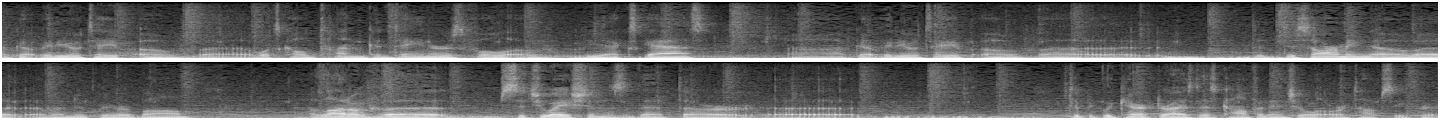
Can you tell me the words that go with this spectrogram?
I've got videotape of uh, what's called ton containers full of VX gas. Uh, I've got videotape of uh, the disarming of a, of a, nuclear bomb. A lot of uh, situations that are uh, typically characterized as confidential or top secret.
